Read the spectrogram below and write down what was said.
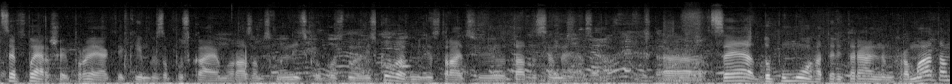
Це перший проєкт, який ми запускаємо разом з Хмельницькою обласною військовою адміністрацією та ДСНС. Це допомога територіальним громадам,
